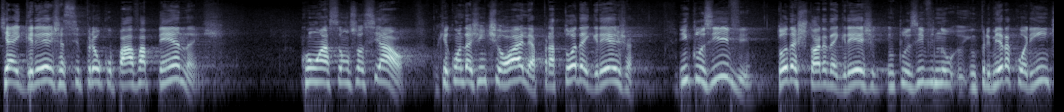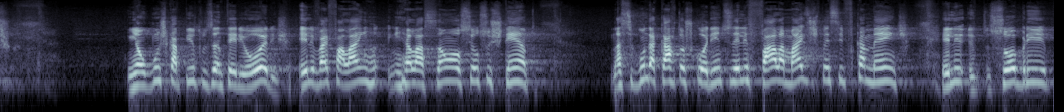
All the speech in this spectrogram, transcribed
que a igreja se preocupava apenas com a ação social. Porque quando a gente olha para toda a igreja, inclusive toda a história da igreja, inclusive no, em 1 Coríntios, em alguns capítulos anteriores, ele vai falar em, em relação ao seu sustento. Na segunda carta aos Coríntios, ele fala mais especificamente ele, sobre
